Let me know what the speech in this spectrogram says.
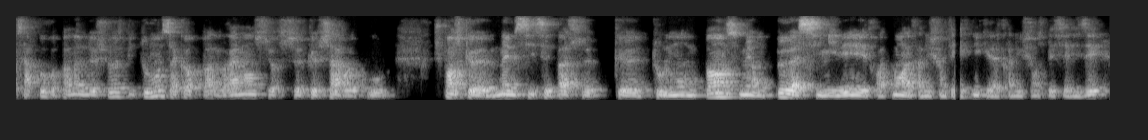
Ça recouvre pas mal de choses, puis tout le monde s'accorde pas vraiment sur ce que ça recouvre. Je pense que même si c'est pas ce que tout le monde pense, mais on peut assimiler étroitement la traduction technique et la traduction spécialisée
